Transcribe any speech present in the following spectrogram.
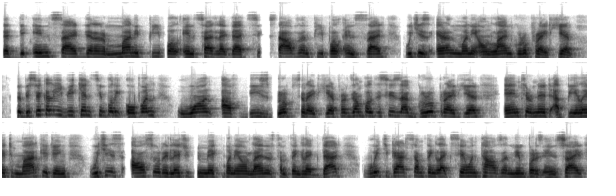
that the inside there are many people inside like that 6000 people inside which is earn money online group right here so basically we can simply open one of these groups right here. For example this is a group right here internet affiliate marketing which is also related to make money online or something like that which got something like 7000 members inside.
